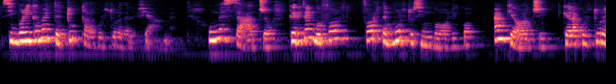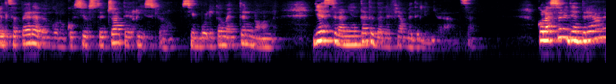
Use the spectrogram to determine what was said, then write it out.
simbolicamente tutta la cultura delle fiamme. Un messaggio che ritengo fo- forte e molto simbolico, anche oggi, che la cultura e il sapere vengono così osteggiate e rischiano, simbolicamente non, di essere annientate dalle fiamme dell'ignoranza. Con la storia di Andreana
